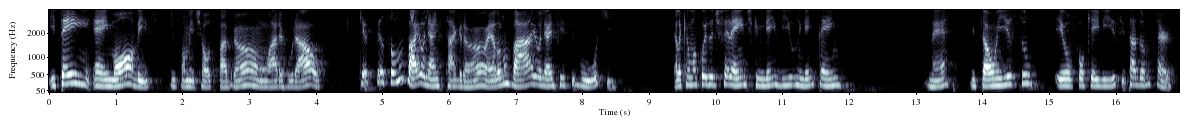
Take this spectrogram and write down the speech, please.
E tem é, imóveis, principalmente alto padrão, área rural, que a pessoa não vai olhar Instagram, ela não vai olhar em Facebook. Ela quer uma coisa diferente, que ninguém viu, ninguém tem. Né? Então, isso, eu foquei nisso e tá dando certo.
